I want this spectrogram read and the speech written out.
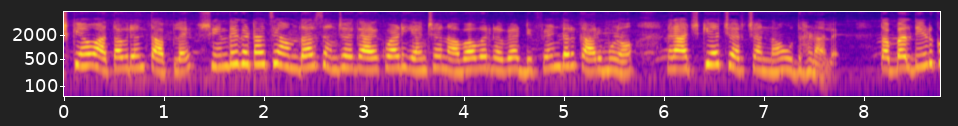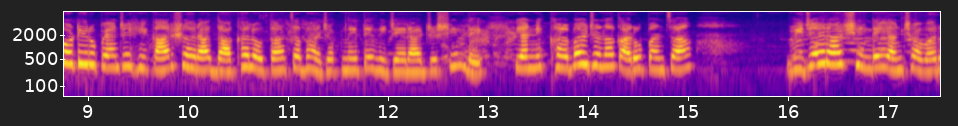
राजकीय वातावरण तापलंय. शिंदे गटाचे आमदार संजय गायकवाड यांच्या नावावर नव्या डिफेंडर कारमुळं राजकीय चर्चांना उधाण आलंय तब्बल दीड कोटी रुपयांची ही कार शहरात दाखल होताच भाजप नेते विजयराज शिंदे यांनी खळबळजनक आरोपांचा विजयराज शिंदे यांच्यावर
